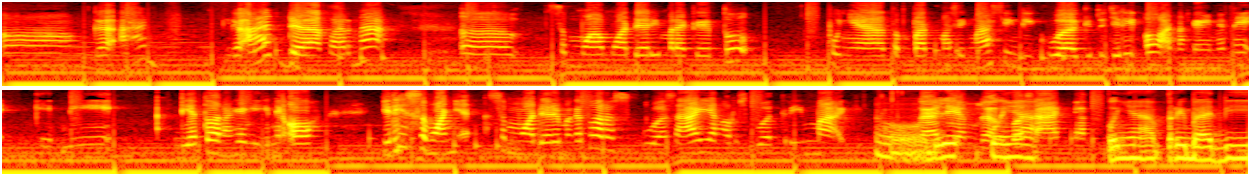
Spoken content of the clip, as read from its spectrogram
Eh, nggak ada nggak ada karena eh, semua murid dari mereka itu punya tempat masing-masing di gua gitu. Jadi oh anaknya ini nih gini dia tuh anaknya kayak gini oh jadi semuanya semua dari mereka tuh harus gua sayang harus gua terima gitu. Oh, nggak ada jadi yang punya- sayang. punya pribadi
